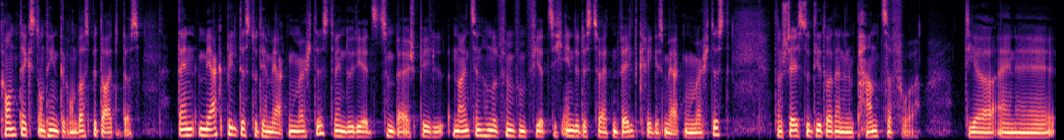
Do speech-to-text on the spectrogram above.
Kontext und Hintergrund, was bedeutet das? Dein Merkbild, das du dir merken möchtest, wenn du dir jetzt zum Beispiel 1945 Ende des Zweiten Weltkrieges merken möchtest, dann stellst du dir dort einen Panzer vor, der eine,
